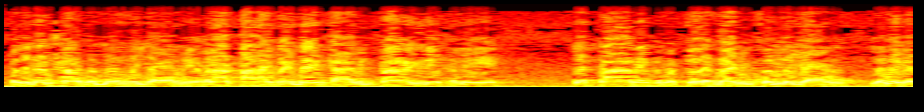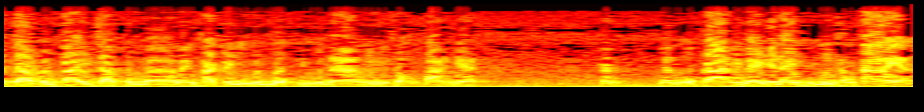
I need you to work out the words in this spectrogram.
เพราะฉะนั้นชาวประมงระยองเนี่ยเวลาตายไปแม่งกลายเป็นปลาอยู่ในทะเล และปลาแม่งก็มาเกิดใหม่เป็นคนระยอง แล้วแม่งก็จับมันไปจับมันมาแม่งผัดกันอยู่บนบกอยู่บนน้ำอยู่สองฝั่งเนี้ยนั้น นั้นโอกาสที่แม่จะได้เหมือนทางใต้อะ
